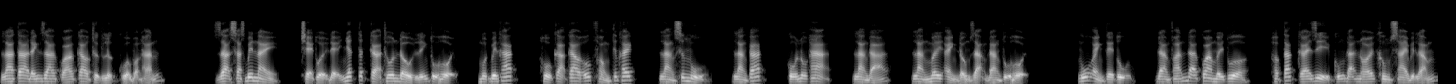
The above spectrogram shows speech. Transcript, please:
là ta đánh giá quá cao thực lực của bọn hắn. Dạ sạt bên này, trẻ tuổi đệ nhất tất cả thôn đầu lĩnh tụ hội, một bên khác, hồ cả cao ốc phòng tiếp khách, làng sương mù, làng cát cố nộ hạ, làng đá, làng mây ảnh đồng dạng đang tụ hội. Ngũ ảnh tệ tụ, đàm phán đã qua mấy tour, hợp tác cái gì cũng đã nói không sai biệt lắm.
